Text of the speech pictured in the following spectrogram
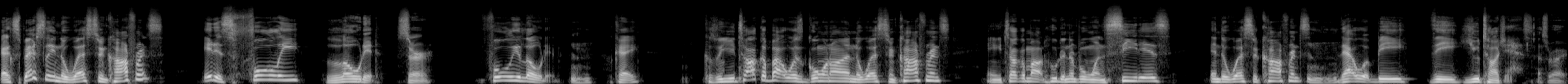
especially in the Western Conference. It is fully loaded, sir, fully loaded. Mm-hmm. Okay, because when you talk about what's going on in the Western Conference and you talk about who the number one seed is in the Western Conference, mm-hmm. that would be the Utah Jazz. That's right.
